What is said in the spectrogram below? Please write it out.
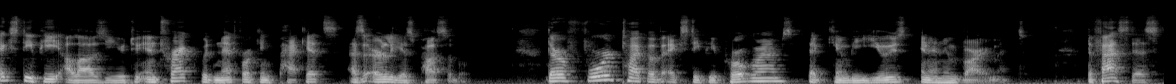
XDP allows you to interact with networking packets as early as possible. There are four type of XDP programs that can be used in an environment. The fastest,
